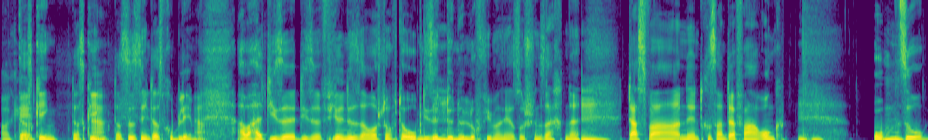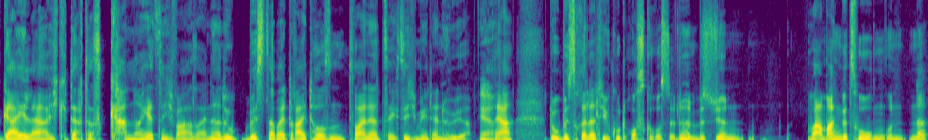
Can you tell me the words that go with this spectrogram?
Okay. Das ging, das ging. Ja. Das ist nicht das Problem. Ja. Aber halt diese, diese fehlende Sauerstoff da oben, diese mhm. dünne Luft, wie man ja so schön sagt, ne? Mhm. Das war eine interessante Erfahrung. Mhm. Umso geiler habe ich gedacht, das kann doch jetzt nicht wahr sein. Ne? Du bist da bei 3260 Metern Höhe. Ja. ja. Du bist relativ gut ausgerüstet, ne? Ein bisschen warm angezogen und, ne?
